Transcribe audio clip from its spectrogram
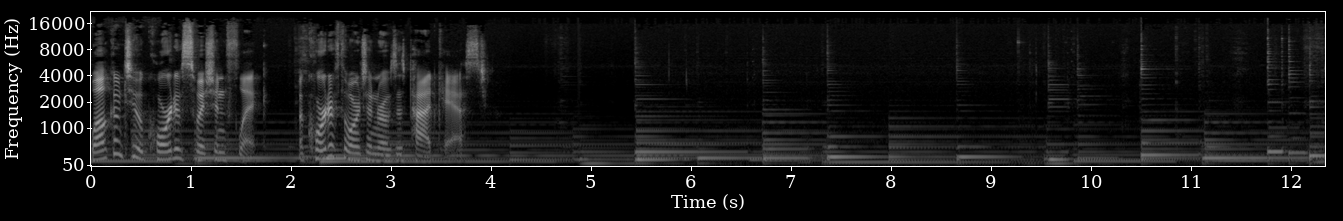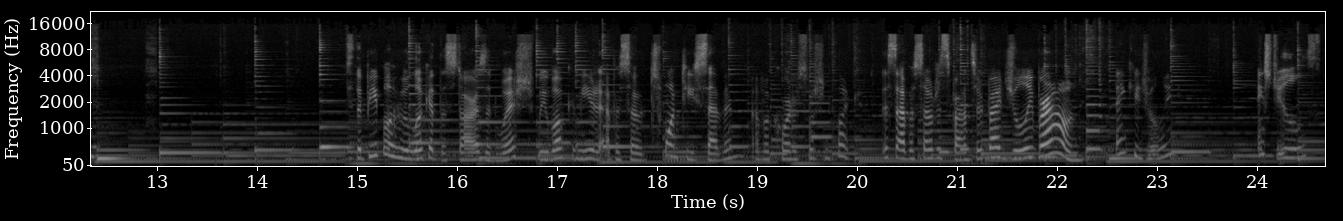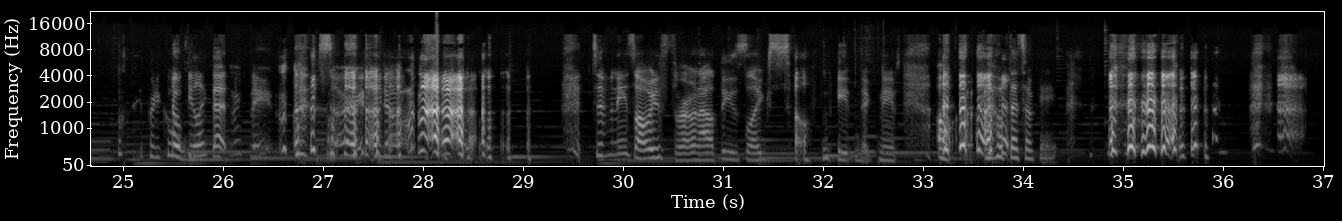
Welcome to A Court of Swish and Flick, a Court of Thorns and Roses podcast. To the people who look at the stars and wish, we welcome you to episode 27 of A Court of Swish and Flick. This episode is sponsored by Julie Brown. Thank you, Julie. Thanks, Jules. You're pretty cool. Hope you like that nickname. Sorry if you don't. Tiffany's always throwing out these like self-made nicknames. Oh, I hope that's okay.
